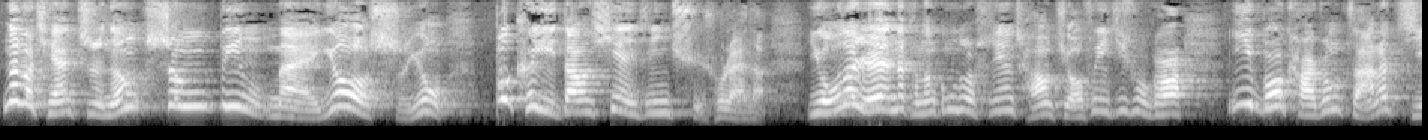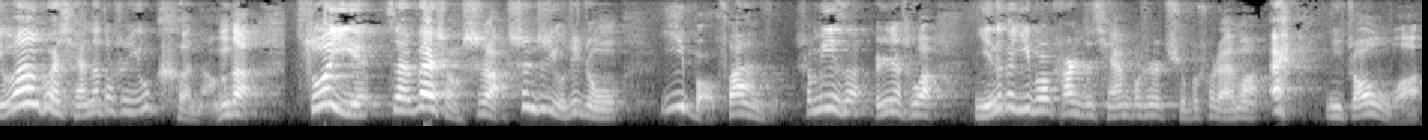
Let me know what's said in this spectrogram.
那个钱只能生病买药使用。不可以当现金取出来的。有的人那可能工作时间长，缴费基数高，医保卡中攒了几万块钱，那都是有可能的。所以在外省市啊，甚至有这种医保贩子，什么意思？人家说你那个医保卡里的钱不是取不出来吗？哎，你找我，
